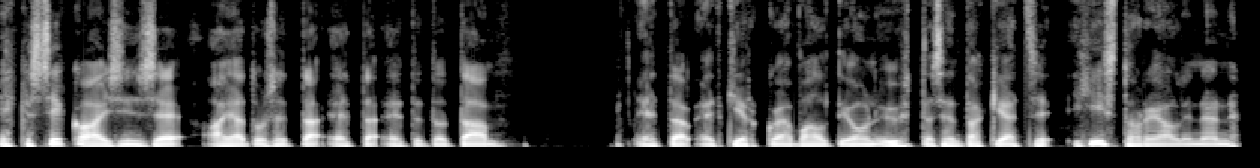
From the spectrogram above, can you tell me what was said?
ehkä sekaisin se ajatus, että, että, että, tota, että, että kirkko ja valtio on yhtä sen takia, että se historiallinen –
